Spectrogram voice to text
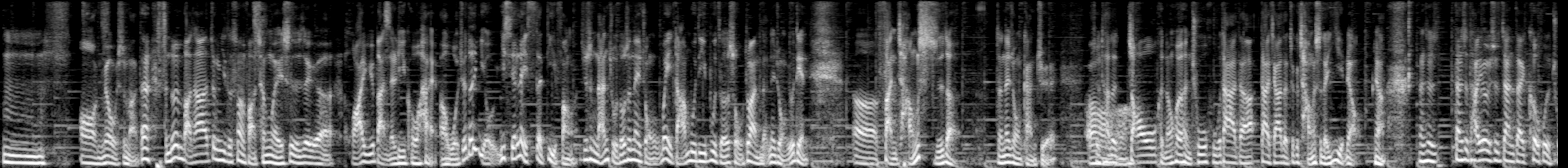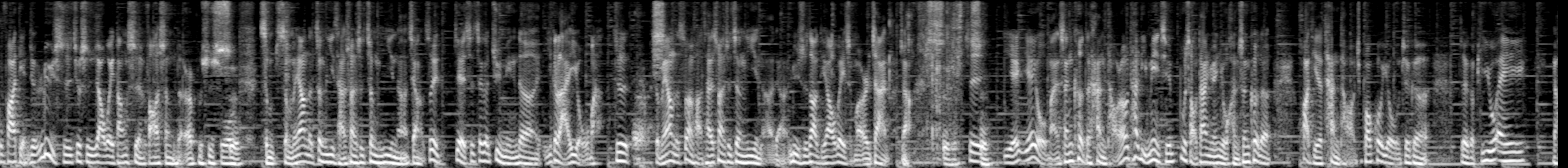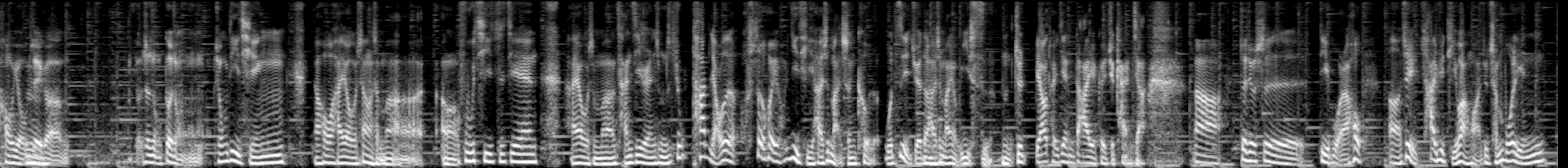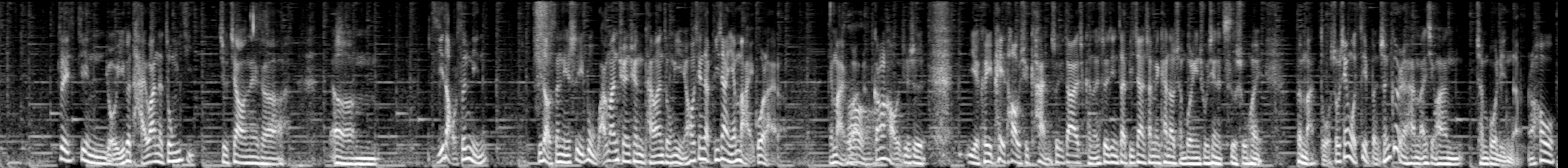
嗯，哦，没有是吗？但很多人把它《正义的算法》称为是这个华语版的《Legal High》啊，我觉得有一些类似的地方，就是男主都是那种为达目的不择手段的那种，有点呃反常识的的那种感觉。就他的招可能会很出乎大家大家的这个常识的意料，这样，但是但是他又是站在客户的出发点，就是律师就是要为当事人发声的，而不是说什么什么样的正义才算是正义呢？这样，所以这也是这个剧名的一个来由嘛，就是怎么样的算法才算是正义呢？这样，律师到底要为什么而战呢？这样，是是是，也也有蛮深刻的探讨，然后它里面其实不少单元有很深刻的话题的探讨，就包括有这个这个 PUA，然后有这个、有这种各种兄弟情，然后还有像什么呃夫妻之间，还有什么残疾人什么的，就他聊的社会议题还是蛮深刻的，我自己觉得还是蛮有意思的，嗯，就比较推荐大家也可以去看一下。那这就是第一部，然后呃，这里插一句题外话，就陈柏霖最近有一个台湾的综艺，就叫那个嗯《极岛森林》。《极岛森林》是一部完完全全的台湾综艺，然后现在 B 站也买过来了，也买过来了，哦刚好就是也可以配套去看，所以大家可能最近在 B 站上面看到陈柏霖出现的次数会会蛮多。首先我自己本身个人还蛮喜欢陈柏霖的，然后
